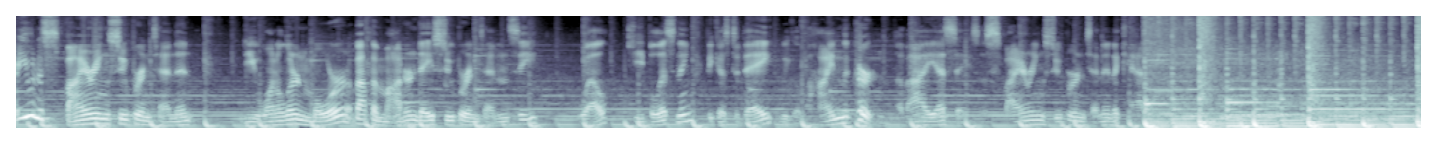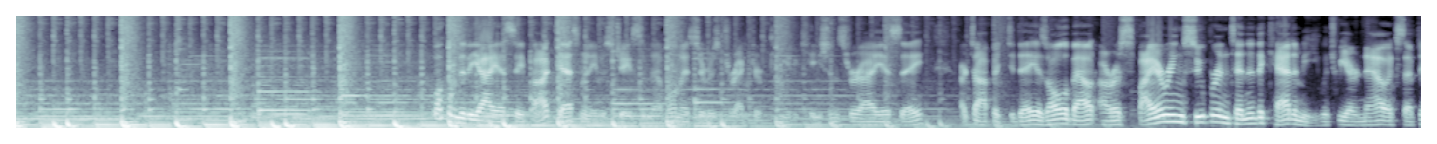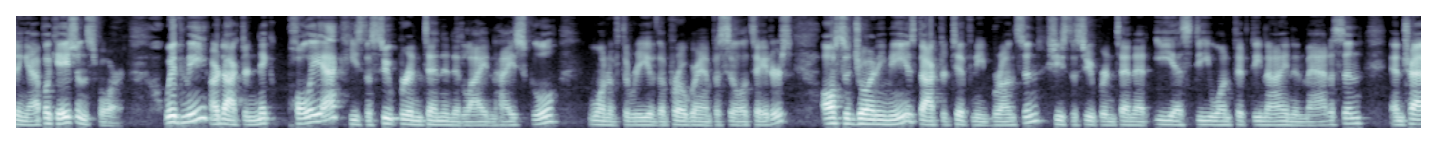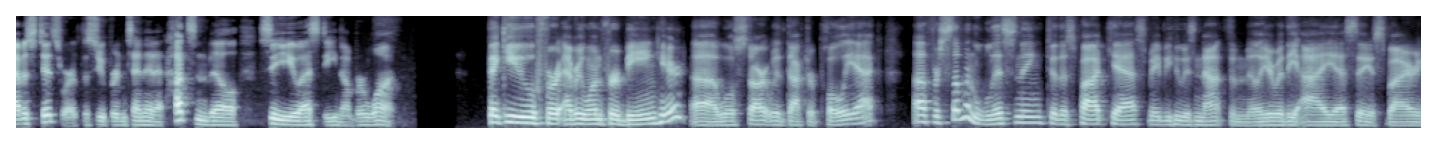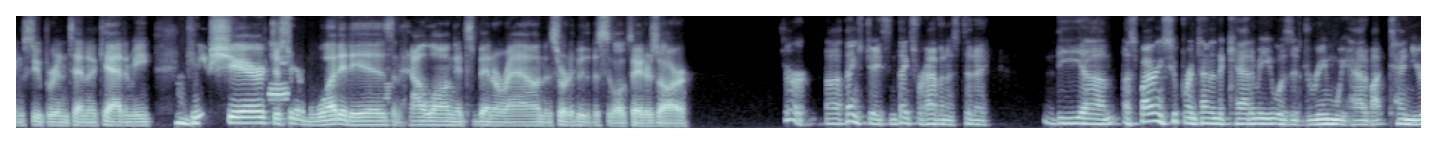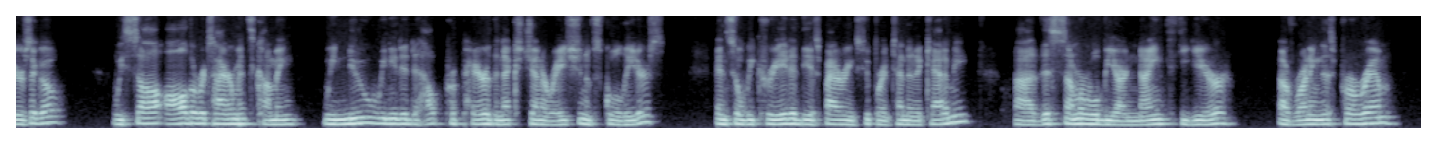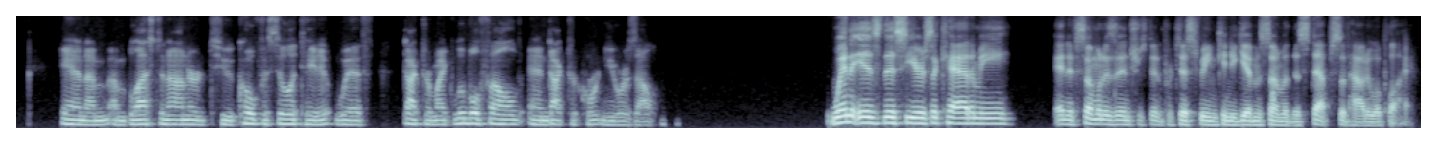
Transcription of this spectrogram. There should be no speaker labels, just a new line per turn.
Are you an aspiring superintendent? Do you want to learn more about the modern day superintendency? Well, keep listening because today we go behind the curtain of IASA's Aspiring Superintendent Academy. Welcome to the IASA podcast. My name is Jason Neville, and I serve as Director of Communications for IASA. Our topic today is all about our Aspiring Superintendent Academy, which we are now accepting applications for. With me are Dr. Nick Polyak. He's the superintendent at Leyden High School, one of three of the program facilitators. Also joining me is Dr. Tiffany Brunson. She's the superintendent at ESD 159 in Matteson, and Travis Titsworth, the superintendent at Hutsonville CUSD number one. Thank you for everyone for being here. Uh, we'll start with Dr. Polyak. Uh, for someone listening to this podcast, maybe who is not familiar with the IASA Aspiring Superintendent Academy, hmm. can you share just sort of what it is and how long it's been around and sort of who the facilitators are?
Sure. Uh, thanks, Jason. Thanks for having us today. The um, Aspiring Superintendent Academy was a dream we had about 10 years ago. We saw all the retirements coming. We knew we needed to help prepare the next generation of school leaders. And so we created the Aspiring Superintendent Academy uh, this summer will be our ninth year of running this program, and I'm, I'm blessed and honored to co-facilitate it with Dr. Mike Lubelfeld and Dr. Courtney Orzel.
When is this year's academy? And if someone is interested in participating, can you give them some of the steps of how to apply?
